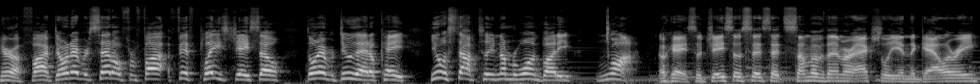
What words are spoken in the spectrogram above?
You're a five. Don't ever settle for fi fifth place, Jaso. Don't ever do that, okay? You don't stop till you're number one, buddy. Mwah. Okay, so Jaso says that some of them are actually in the gallery.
